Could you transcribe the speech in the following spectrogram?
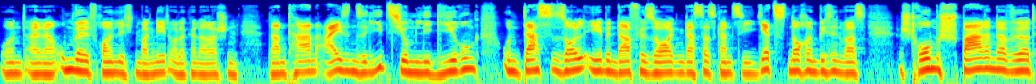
und einer umweltfreundlichen magnetolekalarischen Lanthan-Eisen-Silizium-Legierung und das soll soll eben dafür sorgen, dass das Ganze jetzt noch ein bisschen was stromsparender wird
